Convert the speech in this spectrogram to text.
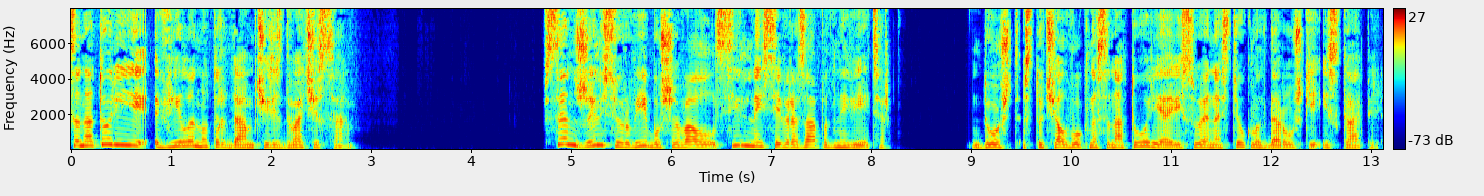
Санаторий «Вилла Нотр-Дам» через два часа. В Сен-Жиль-Сюрви бушевал сильный северо-западный ветер. Дождь стучал в окна санатория, рисуя на стеклах дорожки из капель.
